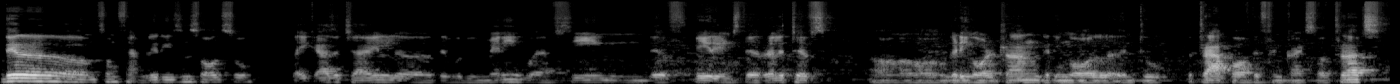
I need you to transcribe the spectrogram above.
there are um, some family reasons also. Like as a child, uh, there will be many who have seen their parents, their relatives, uh, getting all drunk, getting all into the trap of different kinds of drugs.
